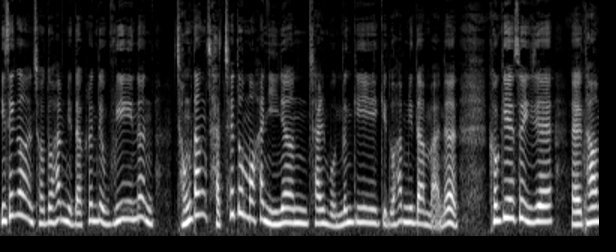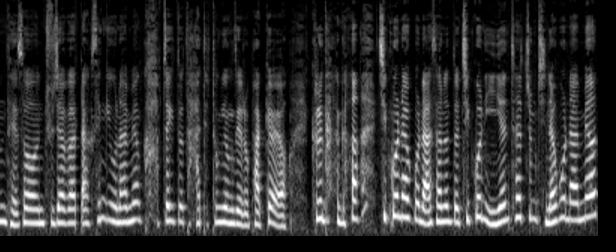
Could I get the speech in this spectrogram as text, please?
이 생각은 저도 합니다. 그런데 우리는 정당 자체도 뭐 한 2년 잘 못 넘기기도 합니다만은 거기에서 이제 다음 대선 주자가 딱 생기고 나면 갑자기 또 다 대통령제로 바뀌어요. 그러다가 집권하고 나서는 또 집권 2년 차쯤 지나고 나면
